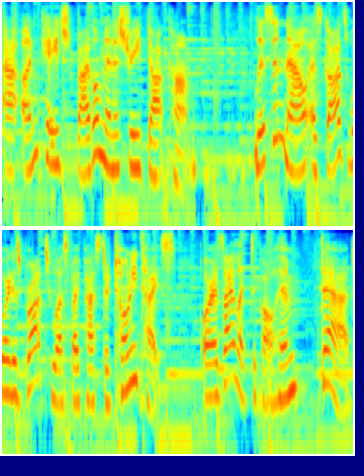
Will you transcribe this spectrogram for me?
at uncagedbibleministry.com. Listen now as God's Word is brought to us by Pastor Tony Tice, or as I like to call him, Dad.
